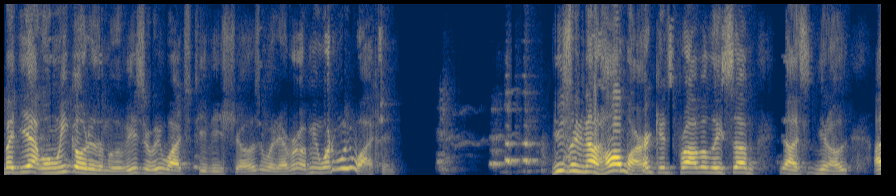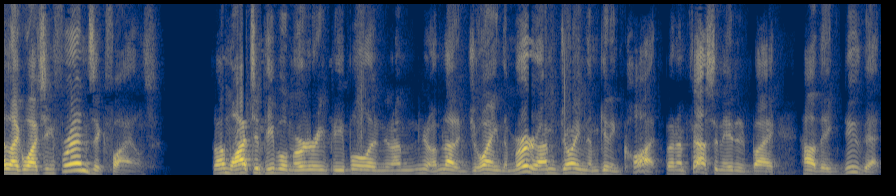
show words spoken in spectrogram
but yeah, when we go to the movies or we watch TV shows or whatever, I mean, what are we watching? Usually not Hallmark. It's probably some, uh, you know, I like watching forensic files. So I'm watching people murdering people, and I'm, you know, I'm not enjoying the murder. I'm enjoying them getting caught. But I'm fascinated by how they do that.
